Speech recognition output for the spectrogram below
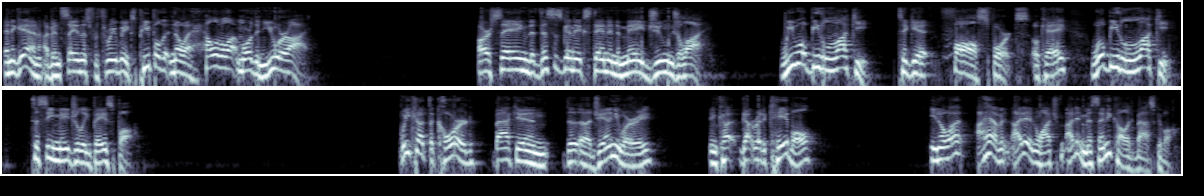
and again, I've been saying this for three weeks, people that know a hell of a lot more than you or I are saying that this is going to extend into May, June, July. We will be lucky to get fall sports, okay? We'll be lucky to see Major League Baseball. We cut the cord back in uh, January and cut, got rid of cable. You know what? I haven't. I didn't watch. I didn't miss any college basketball.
